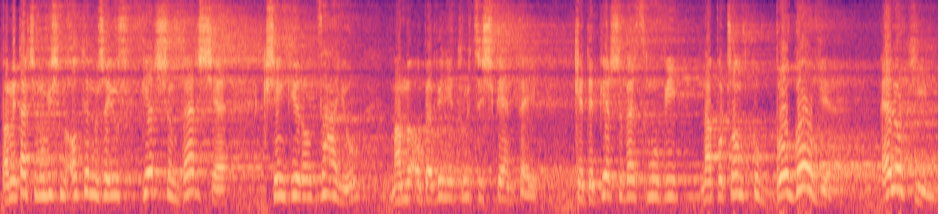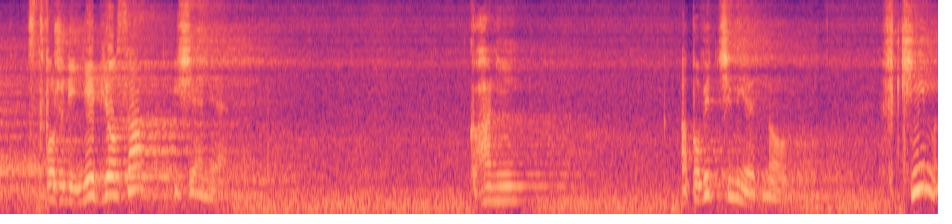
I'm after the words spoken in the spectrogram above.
Pamiętacie, mówiliśmy o tym, że już w pierwszym wersie Księgi Rodzaju mamy objawienie Trójcy Świętej, kiedy pierwszy wers mówi, na początku bogowie, Elohim, stworzyli niebiosa i ziemię. Kochani, a powiedzcie mi jedno, w kim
